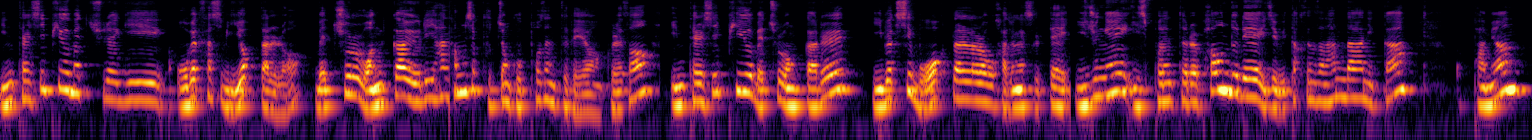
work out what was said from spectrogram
인텔 CPU 매출액이 542억 달러, 매출 원가율이 한 39.9% 돼요. 그래서 인텔 CPU 매출 원가를 215억 달러라고 가정했을 때 이 중에 20%를 파운드리에 이제 위탁 생산한다 하니까 곱하면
